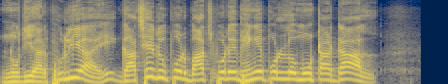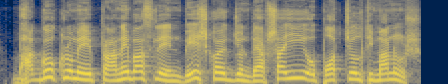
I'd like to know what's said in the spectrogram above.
নদিয়ার ফুলিয়ায় গাছের উপর বাজ পড়ে ভেঙে পড়ল মোটা ডাল। ভাগ্যক্রমে প্রাণে বাঁচলেন বেশ কয়েকজন ব্যবসায়ী ও পথ চলতি মানুষ।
